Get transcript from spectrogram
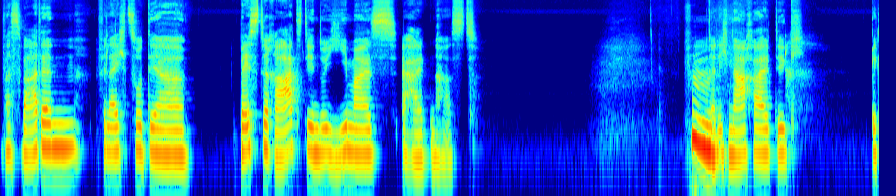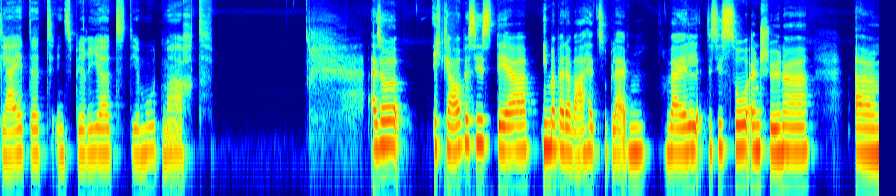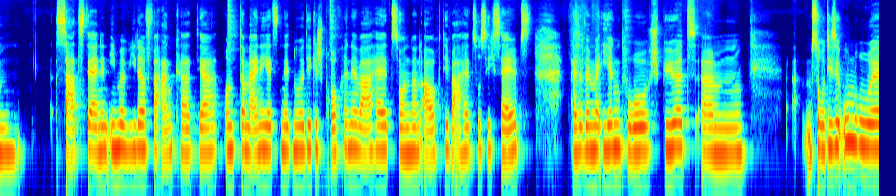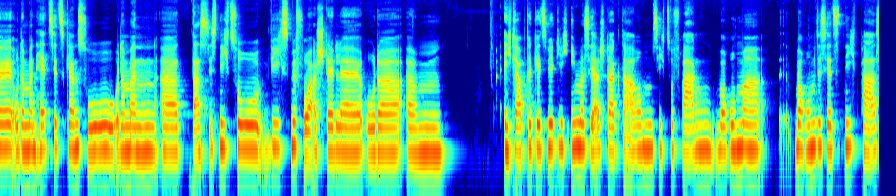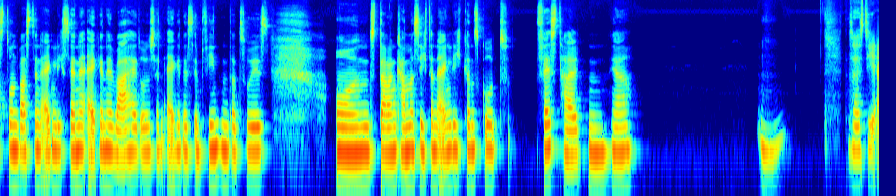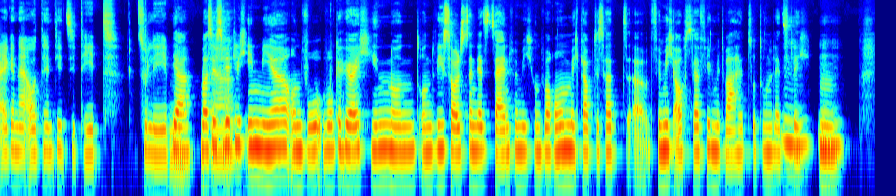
Was war denn vielleicht so der beste Rat, den du jemals erhalten hast? Hm. der dich nachhaltig begleitet, inspiriert, dir Mut macht? Also ich glaube, es ist der, immer bei der Wahrheit zu bleiben, weil das ist so ein schöner ähm, Satz, der einen immer wieder verankert, ja. Und da meine ich jetzt nicht nur die gesprochene Wahrheit, sondern auch die Wahrheit zu sich selbst. Also wenn man irgendwo spürt, ähm, so diese Unruhe oder man hätte es jetzt gern so oder man, äh, das ist nicht so, wie ich es mir vorstelle oder ähm, ich glaube, da geht es wirklich immer sehr stark darum, sich zu fragen, warum man, warum das jetzt nicht passt und was denn eigentlich seine eigene Wahrheit oder sein eigenes Empfinden dazu ist. Und daran kann man sich dann eigentlich ganz gut festhalten, ja. Mhm. Das heißt, die eigene Authentizität zu leben. Ja, was ja. ist wirklich in mir und wo, wo gehöre ich hin und, und wie soll es denn jetzt sein für mich und warum? Ich glaube, das hat äh, für mich auch sehr viel mit Wahrheit zu tun letztlich. Mhm. Mhm.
